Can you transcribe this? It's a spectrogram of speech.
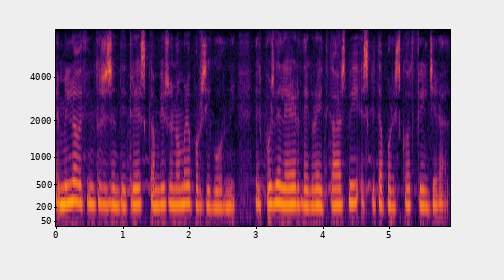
En 1963 cambió su nombre por Sigourney, después de leer The Great Gatsby, escrita por Scott Fitzgerald.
